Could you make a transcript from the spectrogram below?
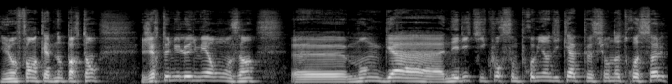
et enfin, en cas de non partant, j'ai retenu le numéro 11, hein. euh, Manga Nelly qui court son premier handicap sur notre sol.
